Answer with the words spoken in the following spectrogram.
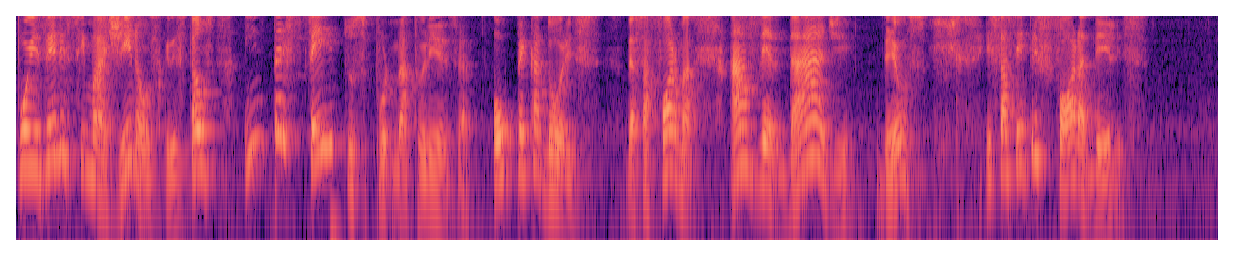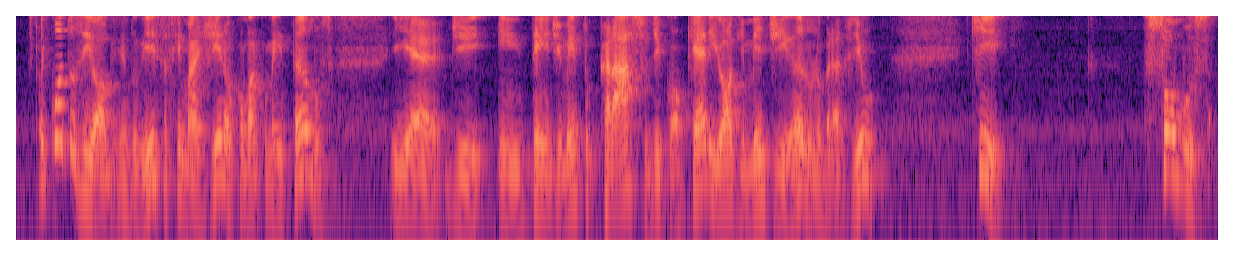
Pois eles se imaginam, os cristãos, imperfeitos por natureza ou pecadores. Dessa forma, a verdade, Deus, está sempre fora deles. Enquanto os yogis hinduístas se imaginam, como argumentamos, e é de entendimento crasso de qualquer yogi mediano no Brasil, que somos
